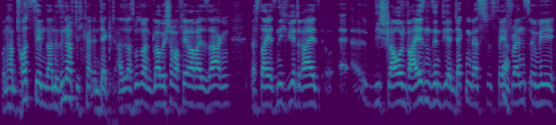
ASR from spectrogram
und haben trotzdem da eine Sinnhaftigkeit entdeckt. Also das muss man, glaube ich, schon mal fairerweise sagen, dass da jetzt nicht wir drei die schlauen Weisen sind, die entdecken, dass Stay ja. Friends irgendwie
